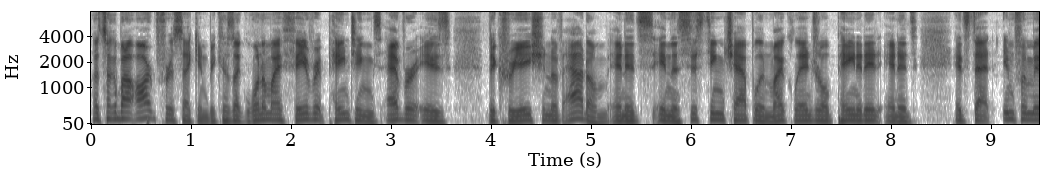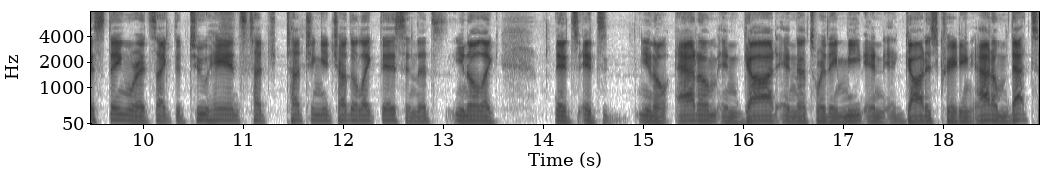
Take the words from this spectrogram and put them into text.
let's talk about art for a second because, like, one of my favorite paintings ever is the creation of Adam, and it's in the Sistine Chapel, and Michelangelo painted it, and it's it's that infamous thing where it's like the two hands touch touching each other like this, and that's you know like. It's it's you know Adam and God and that's where they meet and God is creating Adam. That's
